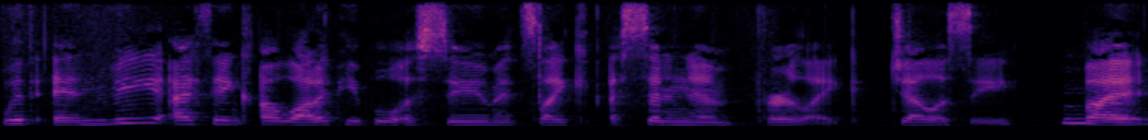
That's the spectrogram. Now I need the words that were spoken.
with envy, I think a lot of people assume it's like a synonym for like jealousy. But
